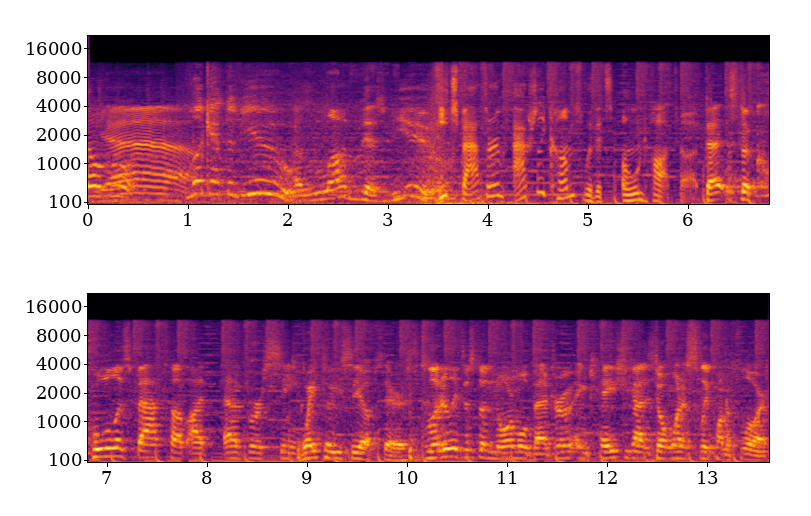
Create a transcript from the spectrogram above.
so Yeah. Look at the view. I love this view. Each bathroom actually comes with its own hot tub. That's the coolest bathtub I've ever seen. Wait till you see upstairs. It's literally just a normal bedroom in case you guys don't want to sleep on the floor.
